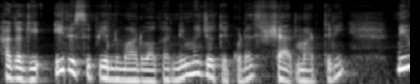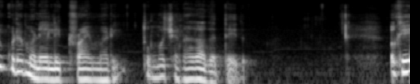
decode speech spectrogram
ಹಾಗಾಗಿ ಈ ರೆಸಿಪಿಯನ್ನು ಮಾಡುವಾಗ ನಿಮ್ಮ ಜೊತೆ ಕೂಡ ಶೇರ್ ಮಾಡ್ತೀನಿ. ನೀವು ಕೂಡ ಮನೆಯಲ್ಲಿ ಟ್ರೈ ಮಾಡಿ ತುಂಬ ಚೆನ್ನಾಗಾಗತ್ತೆ ಇದು. ಓಕೆ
